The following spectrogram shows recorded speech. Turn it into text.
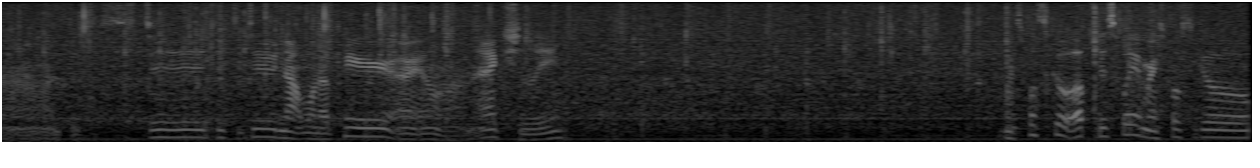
Uh, do, do, do, do, not one up here. Alright, hold on. Actually, am I supposed to go up this way? Am I supposed to go...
